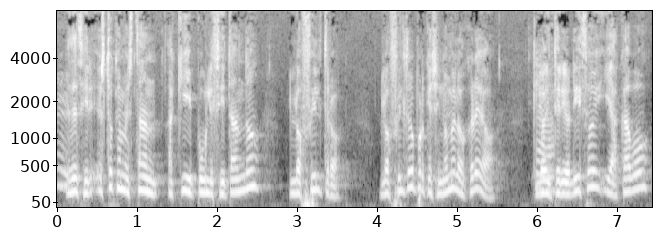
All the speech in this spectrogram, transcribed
Es decir, esto que me están aquí publicitando, lo filtro. Lo filtro porque si no me lo creo. Claro. Lo interiorizo y acabo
